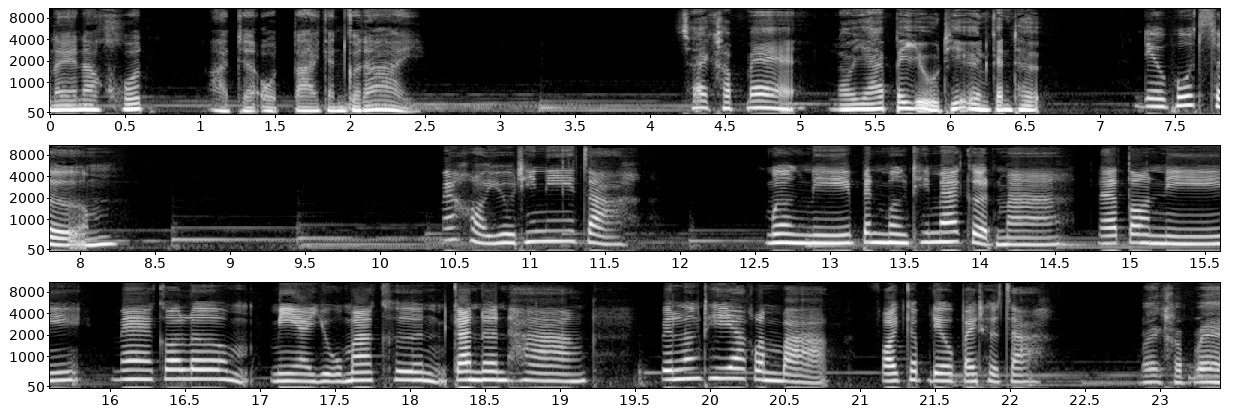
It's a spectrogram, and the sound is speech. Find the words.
ในอนาคตอาจจะอดตายกันก็ได้ ใช่ครับแม่ เราย้ายไปอยู่ที่อื่นกันเถอะ เดลพูดเสริมแม่ขออยู่ที่นี่จ้ะ เมืองนี้เป็นเมืองที่แม่เกิดมา และตอนนี้แม่ก็เริ่มมีอายุมากขึ้น การเดินทาง เป็นเรื่องที่ยากลำบาก ฟอสกับเดลไปเถอะจ้ะ ไม่ครับแม่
